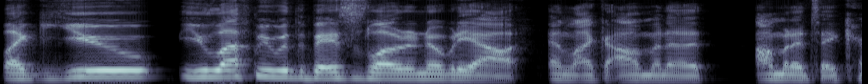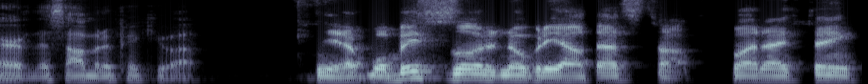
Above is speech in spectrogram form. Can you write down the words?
like you you left me with the bases loaded, nobody out, and like I'm gonna I'm gonna take care of this. I'm gonna pick you up. Yeah, well, bases loaded, nobody out. That's tough, but I think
